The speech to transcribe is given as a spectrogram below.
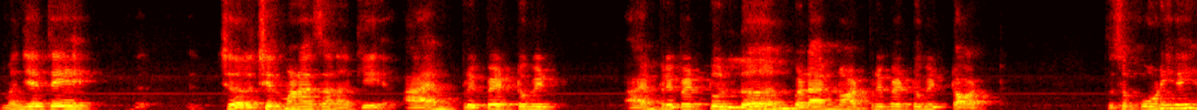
म्हणजे ते चर्चिल म्हणायचं ना की I am prepared to be I am prepared to learn but I am not prepared to be taught तसं कोणी काही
